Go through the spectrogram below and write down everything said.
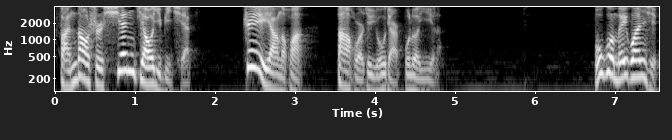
反倒是先交一笔钱，这样的话，大伙儿就有点不乐意了。不过没关系，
